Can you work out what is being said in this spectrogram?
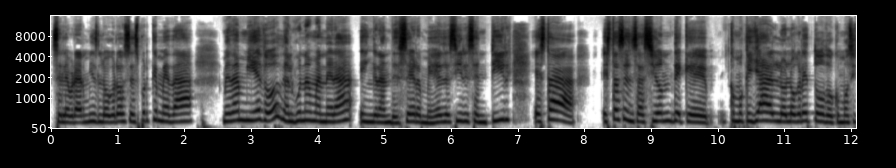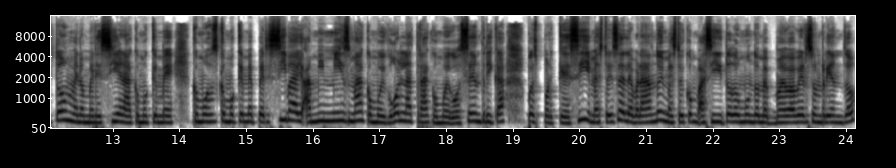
celebrar mis logros es porque me da me da miedo de alguna manera engrandecerme, es decir, sentir esta esta sensación de que como que ya lo logré todo, como si todo me lo mereciera, como que me, como, como que me perciba a mí misma como ególatra, como egocéntrica, pues porque sí, me estoy celebrando y me estoy como así, todo el mundo me, va a ver sonriendo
